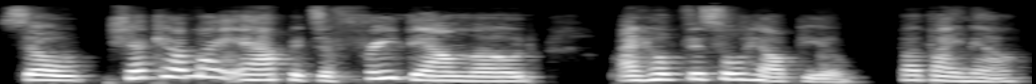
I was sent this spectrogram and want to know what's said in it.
So check out my app. It's a free download. I hope this will help you. Bye bye now.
